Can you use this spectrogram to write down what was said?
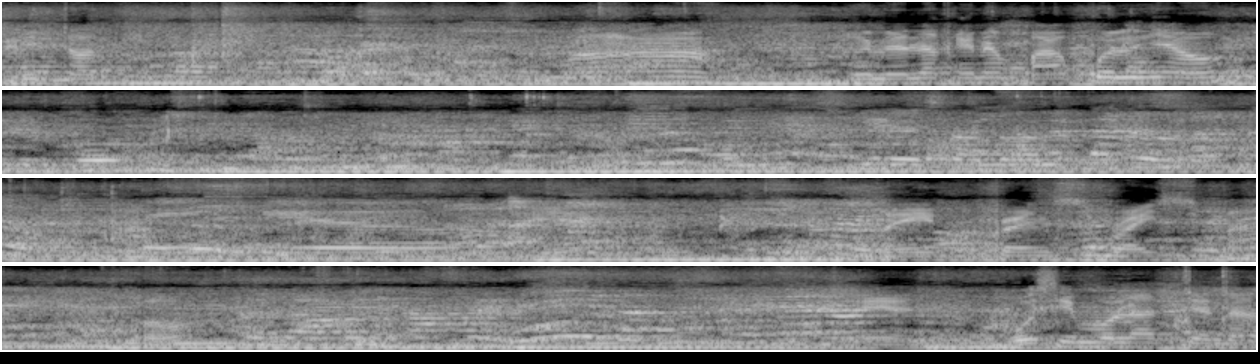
Dito. Ah, ang lalaki ng papul niya, oh. Thank you. May french fries pa. Oh. Busin mo lahat yan, ha?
